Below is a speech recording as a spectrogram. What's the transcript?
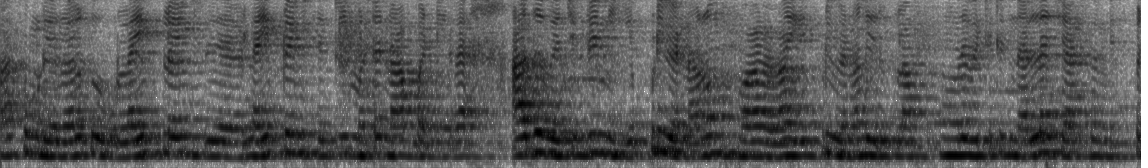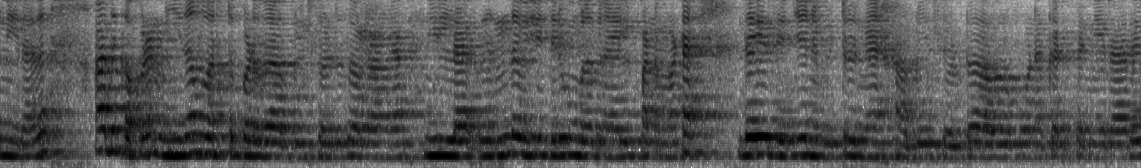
பார்க்க முடியாத அளவுக்கு ஒரு லைஃப் லைம் லைஃப் டைம் செட்டில்மெண்ட்டை நான் பண்ணிடுறேன். அதை வச்சுக்கிட்டு நீ எப்படி வேணாலும் வாழலாம் எப்படி வேணாலும் இருக்கலாம். அதை விட்டுட்டு நல்ல சான்ஸை மிஸ் பண்ணிடாத. அதுக்கப்புறம் நீ தான் வருத்தப்படுவ அப்படின்னு சொல்லிட்டு சொல்கிறாங்க இல்லை எந்த விஷயத்திலையும் உங்களுக்கு நான் ஹெல்ப் பண்ண மாட்டேன். தயவு செஞ்சு என்னை விட்டுருங்க அப்படின்னு சொல்லிட்டு அவர் ஃபோனை கட் பண்ணிடுறாரு.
